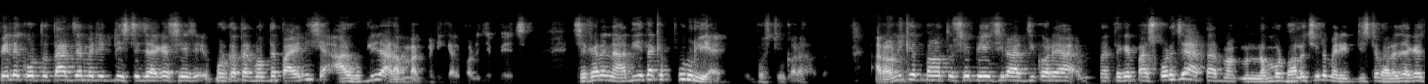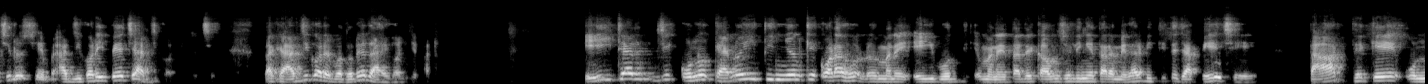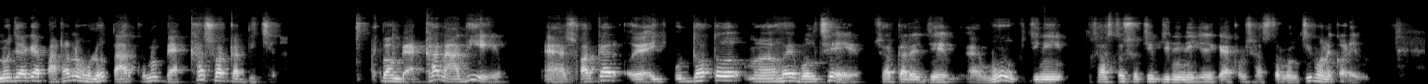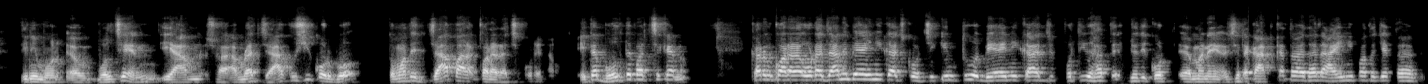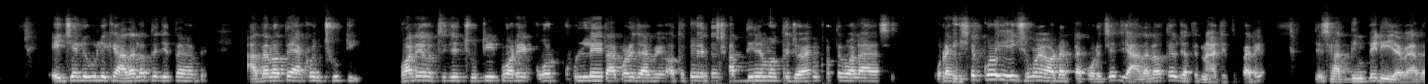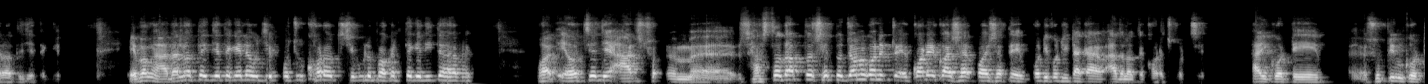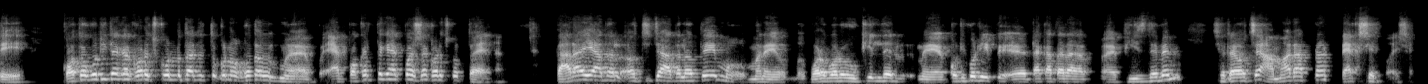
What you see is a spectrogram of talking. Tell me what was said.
পেলে করতো তার যা মেরিট লিস্টে জায়গা সে কলকাতার মধ্যে পায়নি, সে আর হুগলির আরামবাগ মেডিকেল কলেজে পেয়েছে। সেখানে না দিয়ে তাকে পুরুলিয়ায় পোস্টিং করা হলো। আর অনিকেত মাহাতো সে পেয়েছিল আরজি করে থেকে পাশ করেছে, আর তার নম্বর ভালো ছিল মেরিট লিস্টে ভালো জায়গায় ছিল, সে আরজি করেই পেয়েছে, আরজি করে পেয়েছে তাকে আরজি করের বদলে রায়গঞ্জে পাঠানো এইটার যে কোনো কেন এই তিনজনকে করা হলো মানে এই মানে তাদের কাউন্সিলিং এ তারা মেধার ভিত্তিতে যা পেয়েছে, তার থেকে অন্য জায়গায় পাঠানো হলো, তার কোনো ব্যাখ্যা সরকার দিচ্ছে না। এবং ব্যাখ্যা না দিয়ে সরকার, এই উদ্ধত হয়ে বলছে, সরকারের যে মুখ, যিনি স্বাস্থ্য সচিব, যিনি নিজেকে এখন স্বাস্থ্যমন্ত্রী মনে করেন, তিনি বলছেন যে আমরা যা খুশি করব, তোমাদের যা করার আছে করে নাও। এটা বলতে পারছে কেন? কারণ করার ওরা জানে বেআইনি কাজ করছে, কিন্তু বেআইনি কাজ প্রতি হাতে যদি করতে মানে সেটাকে আটকাতে হয়, তাহলে আইনি পথে যেতে হবে। এই ছেলেগুলিকে আদালতে যেতে হবে। আদালতে এখন ছুটি। ফলে হচ্ছে যে ছুটির পরে কোর্ট খুললে তারপরে যাবে, অথচ সাত দিনের মধ্যে জয়েন করতে বলা আছে। ওরা হিসেব করে এই সময় অর্ডারটা করেছে যে আদালতেও যাতে না যেতে পারে, যে সাত দিন পেরিয়ে যাবে আদালতে যেতে গেলে। এবং আদালতে যেতে গেলেও যে প্রচুর খরচ, সেগুলো পকেট থেকে দিতে হবে। হচ্ছে যে আর স্বাস্থ্য দপ্তর সে তো জনগণের করের পয়সা- পয়সাতে কোটি কোটি টাকা আদালতে খরচ করছে। হাইকোর্টে সুপ্রিম কোর্টে কত কোটি টাকা খরচ করল তাদের তো কোনো কোথাও এক পকেট থেকে এক পয়সা খরচ করতে হয় না। তারাই আদালত হচ্ছে যে আদালতে মানে বড় বড় উকিলদের কোটি কোটি টাকা তারা ফিস দেবেন। সেটা হচ্ছে আমার, আপনার ট্যাক্সের পয়সা।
